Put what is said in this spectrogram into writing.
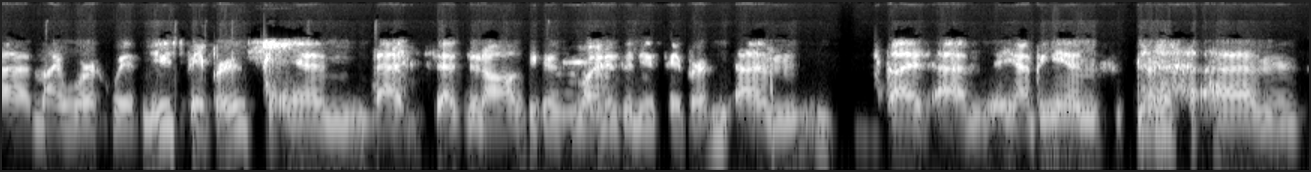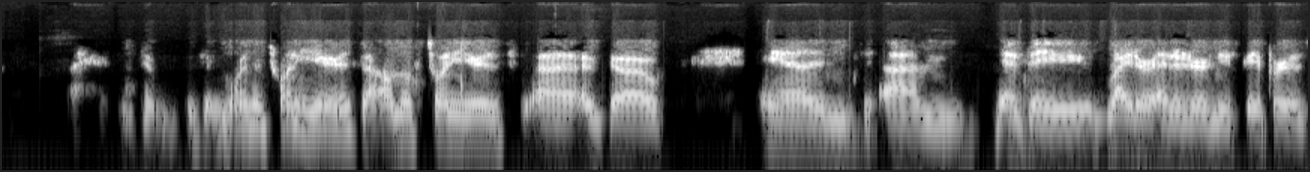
uh, my work with newspapers, and that says it all because what is a newspaper? Um, but um, I began um, is it, is it more than 20 years, almost 20 years uh, ago, and um, as a writer, editor of newspapers,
